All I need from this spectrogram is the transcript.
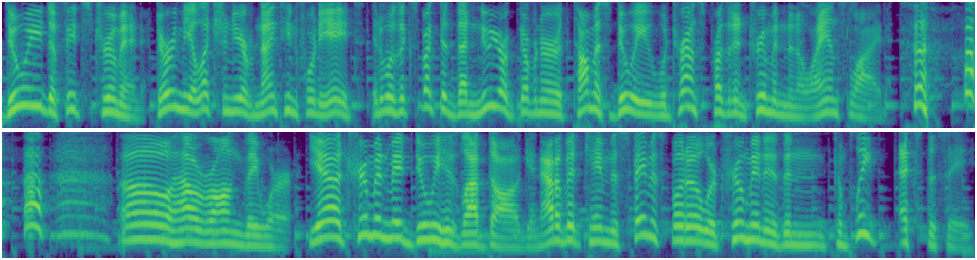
Dewey defeats Truman. During the election year of 1948, it was expected that New York Governor Thomas Dewey would trounce President Truman in a landslide. Oh, how wrong they were. Yeah, Truman made Dewey his lapdog, and out of it came this famous photo where Truman is in complete ecstasy.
